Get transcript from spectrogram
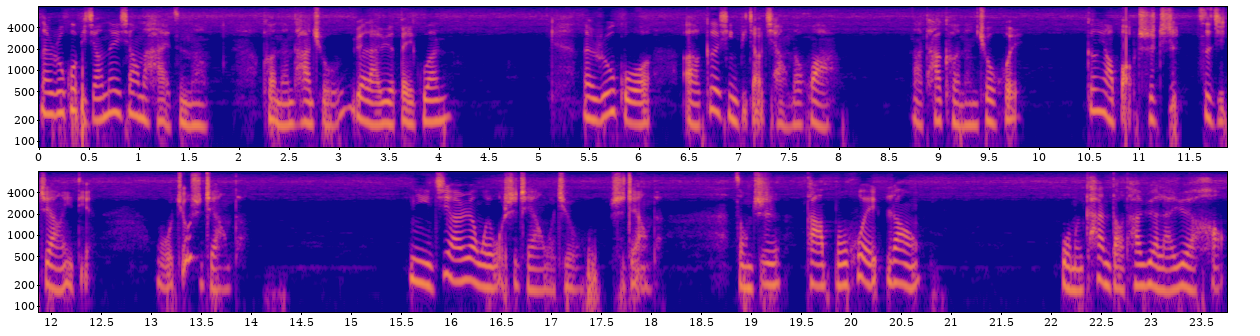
那如果比较内向的孩子呢？可能他就越来越悲观。那如果呃个性比较强的话，那他可能就会更要保持自自己这样一点。我就是这样的。你既然认为我是这样，我就是这样的。总之，他不会让我们看到他越来越好。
